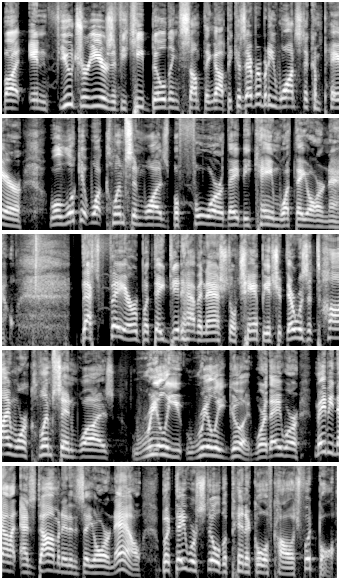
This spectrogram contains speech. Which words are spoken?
But in future years, if you keep building something up, because everybody wants to compare, well, look at what Clemson was before they became what they are now. That's fair, but they did have a national championship. There was a time where Clemson was really, really good, where they were maybe not as dominant as they are now, but they were still the pinnacle of college football.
